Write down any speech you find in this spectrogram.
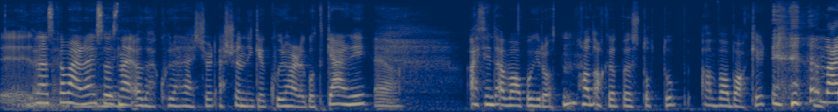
når jeg skal være der. Så sånn her, «Å, hvor har jeg kjørt? Jeg skjønner ikke hvor har det gått galt. Ja. Jeg kjente jeg var på gråten. Hadde akkurat bare stått opp. Var bakert. Nei,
